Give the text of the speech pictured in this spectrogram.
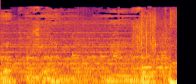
represent music.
